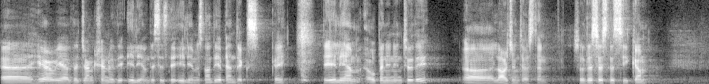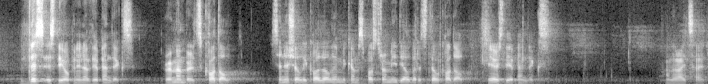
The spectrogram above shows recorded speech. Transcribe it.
Uh, here we have the junction with the ileum. This is the ileum, it's not the appendix. Okay? The ileum opening into the uh, large intestine. So this is the cecum. This is the opening of the appendix. Remember, it's caudal. It's initially caudal and becomes posteromedial, but it's still caudal. Here's the appendix on the right side.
